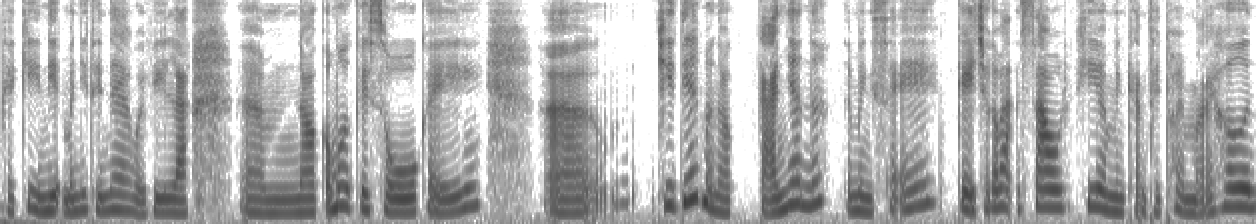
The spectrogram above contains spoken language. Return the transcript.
cái kỷ niệm mà như thế nào bởi vì là um, nó có một cái số cái uh, chi tiết mà nó cá nhân á thì mình sẽ kể cho các bạn sau khi mà mình cảm thấy thoải mái hơn.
